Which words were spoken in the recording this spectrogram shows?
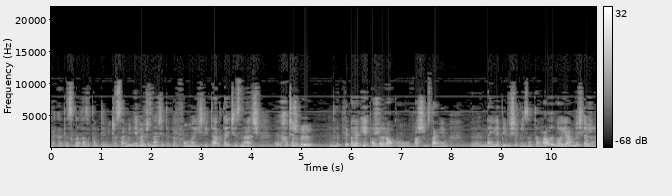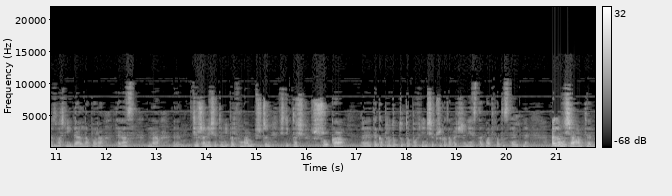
Taka tęsknota za tamtymi czasami. Nie wiem, czy znacie te perfumy. Jeśli tak, dajcie znać. Y, Chociażby y, o jakiej porze roku Waszym zdaniem y, najlepiej by się prezentowały, bo ja myślę, że jest właśnie idealna pora teraz na cieszenie się tymi perfumami, przy czym jeśli ktoś szuka tego produktu, to powinien się przygotować, że nie jest tak łatwo dostępny, ale musiałam ten,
